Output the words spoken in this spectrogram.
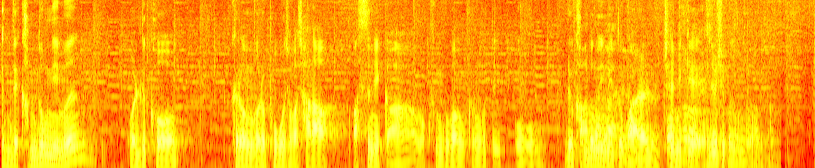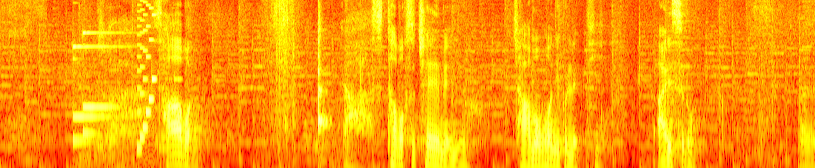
근데 감독님은 월드컵 그런 거를 보고 저가 자라왔으니까 뭐 궁금한 그런 것도 있고 그리고 감독님이 또 말을 재밌게 해주시거든요. 4번. 야, 스타벅스 최애 메뉴. 자몽 허니 블랙티. 아이스로. 네.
